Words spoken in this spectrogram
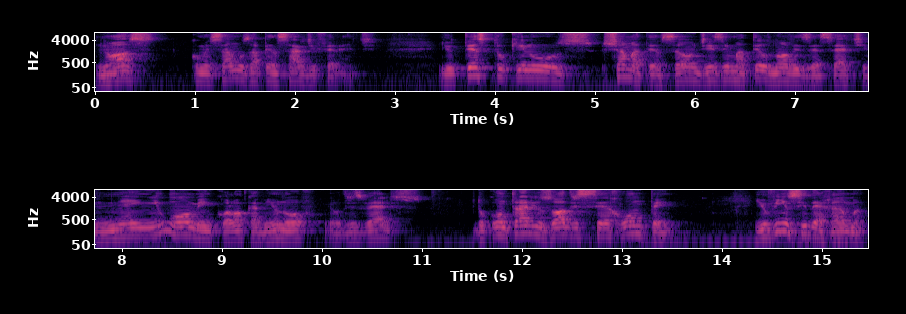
nós começamos a pensar diferente. E o texto que nos chama a atenção diz em Mateus 9,17: Nenhum homem coloca vinho novo em odres velhos. Do contrário, os odres se rompem e o vinho se derrama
